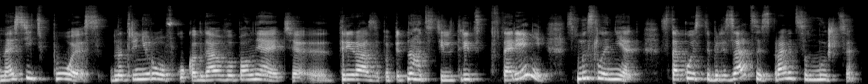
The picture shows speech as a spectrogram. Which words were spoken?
носить пояс на тренировку, когда вы выполняете э, три раза по 15 или 30 повторений, смысла нет. С такой стабилизацией справятся мышцы.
